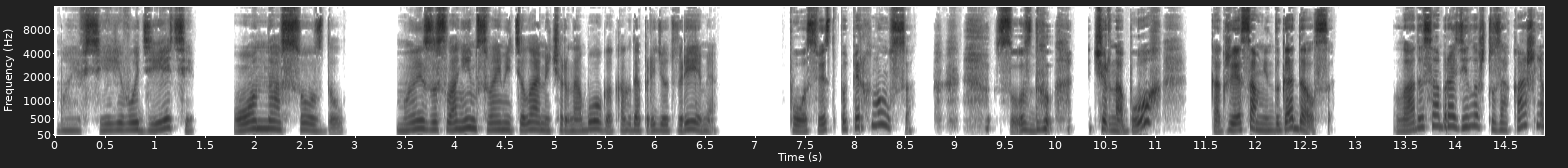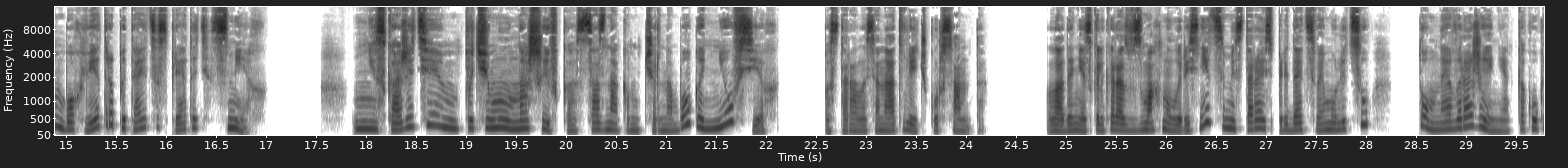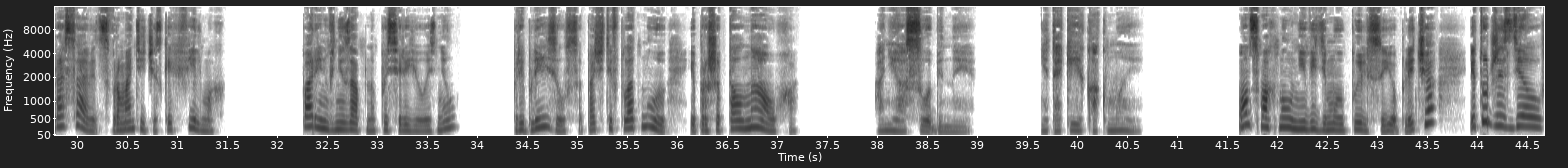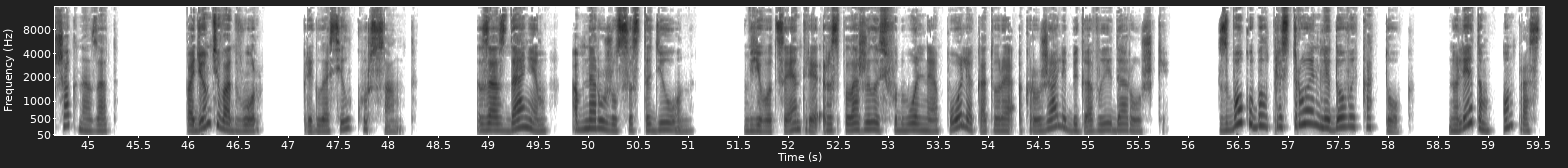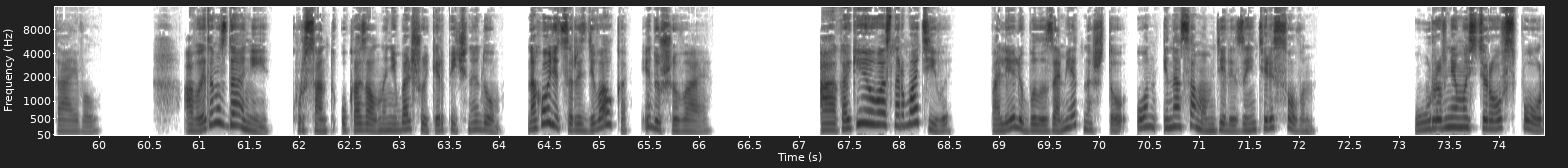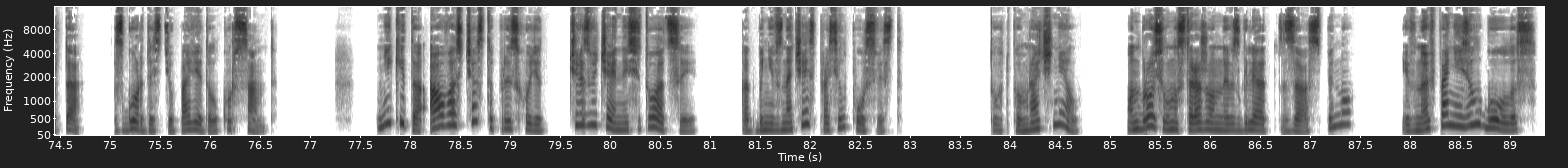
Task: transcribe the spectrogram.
Мы все его дети. Он нас создал. Мы заслоним своими телами Чернобога, когда придет время. Посвист поперхнулся. Создал Чернобог? Как же я сам не догадался. Лада сообразила, что за кашлем бог ветра пытается спрятать смех. «Не скажете, почему нашивка со знаком Чернобога не у всех?» Постаралась она отвлечь курсанта. Лада несколько раз взмахнула ресницами, стараясь придать своему лицу томное выражение, как у красавиц в романтических фильмах. Парень внезапно посерьезнел, приблизился почти вплотную и прошептал на ухо. «Они особенные, не такие, как мы». Он смахнул невидимую пыль с ее плеча и тут же сделал шаг назад. «Пойдемте во двор», — пригласил курсант. За зданием обнаружился стадион. В его центре расположилось футбольное поле, которое окружали беговые дорожки. Сбоку был пристроен ледовый каток, но летом он простаивал. А в этом здании, курсант указал на небольшой кирпичный дом, находится раздевалка и душевая. «А какие у вас нормативы?» По Лелю было заметно, что он и на самом деле заинтересован. «Уровня мастеров спорта», — с гордостью поведал курсант. «Никита, а у вас часто происходят чрезвычайные ситуации?» Как бы невзначай спросил посвист. Тот помрачнел. Он бросил настороженный взгляд за спину и вновь понизил голос.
